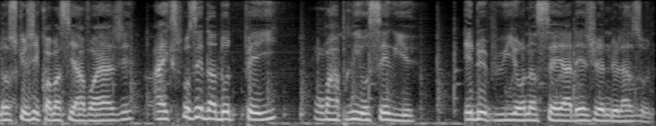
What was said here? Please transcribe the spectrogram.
Lorsque j'ai commencé à voyager, à exposer dans d'autres pays, on m'a pris au sérieux. Et depuis, on enseigne à des jeunes de la zone.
